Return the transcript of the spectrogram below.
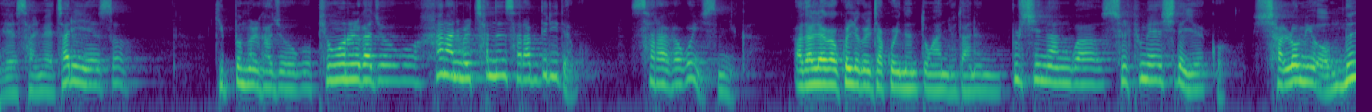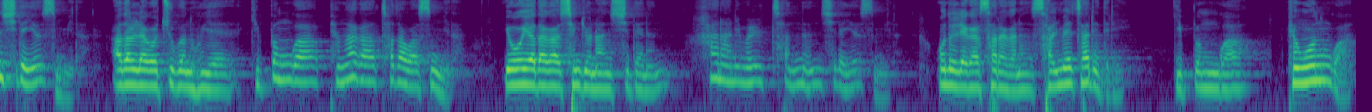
내 삶의 자리에서 기쁨을 가져오고 평온을 가져오고 하나님을 찾는 사람들이 되고 살아가고 있습니까? 아달랴가 권력을 잡고 있는 동안 유다는 불신앙과 슬픔의 시대였고 샬롬이 없는 시대였습니다. 아달랴가 죽은 후에 기쁨과 평화가 찾아왔습니다. 여호야다가 생존한 시대는 하나님을 찾는 시대였습니다. 오늘 내가 살아가는 삶의 자리들이 기쁨과 평온과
